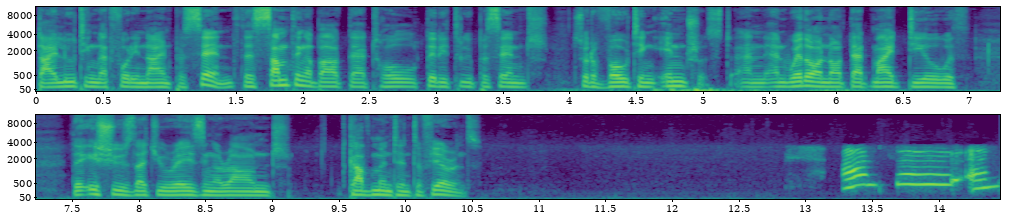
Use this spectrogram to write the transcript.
diluting that 49%, there's something about that whole 33% sort of voting interest and, and whether or not that might deal with the issues that you're raising around government interference. Um, so um,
